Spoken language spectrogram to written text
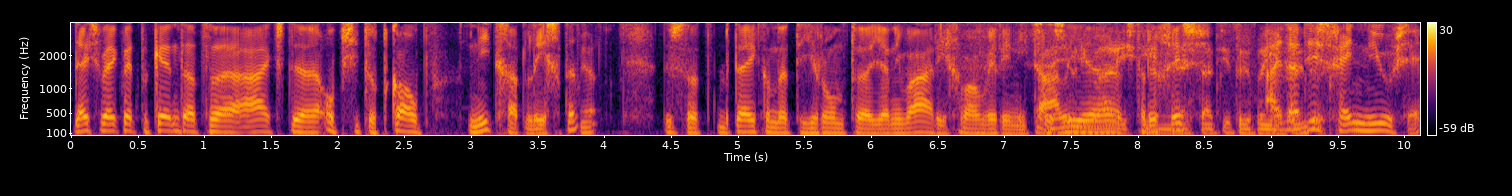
Deze week werd bekend dat eh, Ajax de optie tot koop niet gaat lichten. Ja. Dus dat betekent dat hij rond eh, januari gewoon weer in 6 Italië januari eh, is terug is. Staat hij terug bij Maar dat is geen nieuws, hè?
